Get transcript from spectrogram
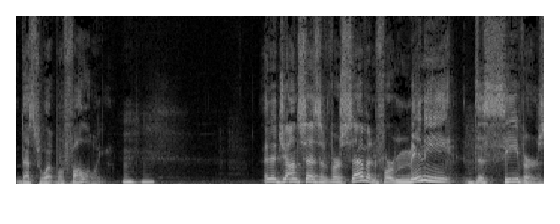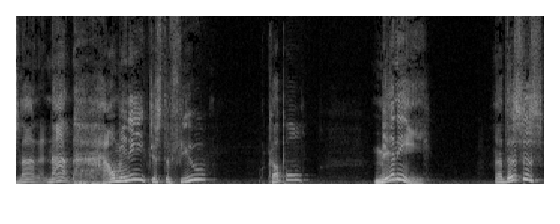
that's what we're following. And then John says in verse seven, "For many deceivers, not not how many, just a few, couple, many." Now this is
